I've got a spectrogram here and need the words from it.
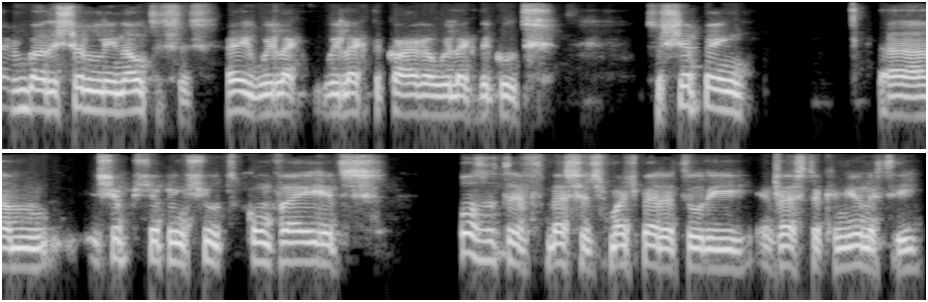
everybody suddenly notices, hey, we lack, we lack the cargo, we lack the goods. So shipping, um, ship, shipping should convey its positive message much better to the investor community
